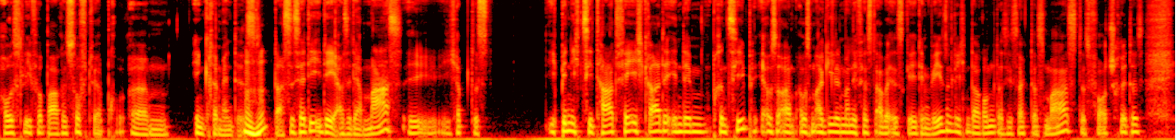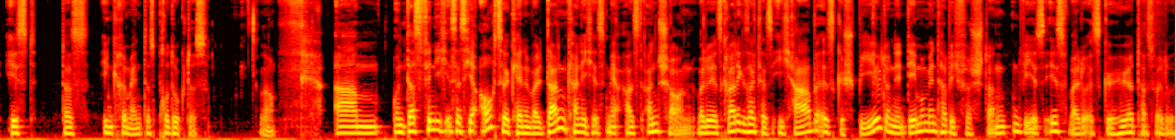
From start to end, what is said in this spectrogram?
auslieferbare Software-Inkrement ähm, ist. Mhm. Das ist ja die Idee. Also der Maß, äh, ich habe das ich bin nicht zitatfähig gerade in dem Prinzip aus, aus, dem agilen Manifest, aber es geht im Wesentlichen darum, dass ich sage, das Maß des Fortschrittes ist das Inkrement des Produktes. So. Ähm, und das finde ich, ist es hier auch zu erkennen, weil dann kann ich es mir erst anschauen. Weil du jetzt gerade gesagt hast, ich habe es gespielt und in dem Moment habe ich verstanden, wie es ist, weil du es gehört hast, weil du,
